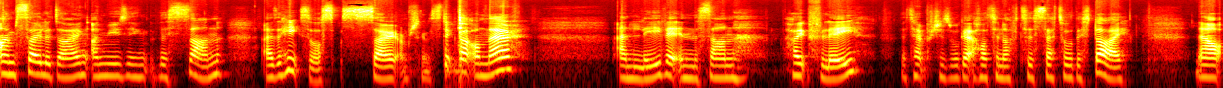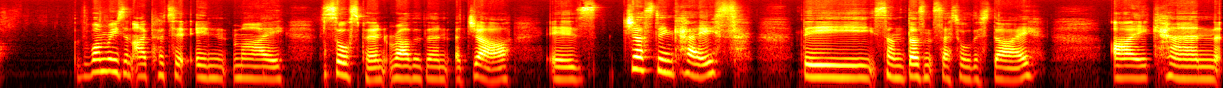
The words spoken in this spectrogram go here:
I'm solar dyeing, I'm using the sun as a heat source. So I'm just going to stick that on there and leave it in the sun. Hopefully the temperatures will get hot enough to settle this dye. Now, the one reason I put it in my saucepan rather than a jar is just in case the sun doesn't settle this dye, I can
